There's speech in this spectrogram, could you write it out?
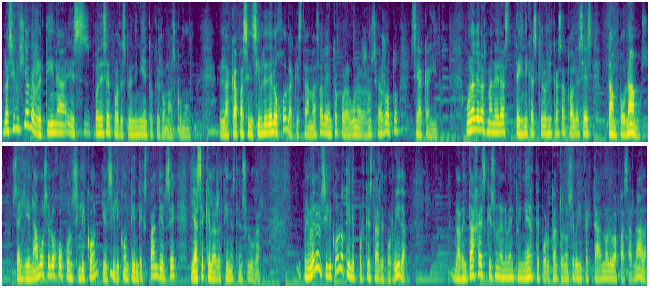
la cirugía de retina es, puede ser por desprendimiento, que es lo más común. La capa sensible del ojo, la que está más adentro, por alguna razón se ha roto, se ha caído. Una de las maneras técnicas quirúrgicas actuales es tamponamos, o sea, llenamos el ojo con silicón y el silicón tiende a expandirse y hace que la retina esté en su lugar. Primero, el silicón no tiene por qué estar de por vida. La ventaja es que es un elemento inerte, por lo tanto no se va a infectar, no le va a pasar nada.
